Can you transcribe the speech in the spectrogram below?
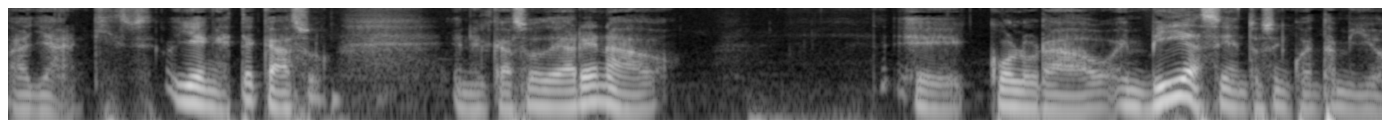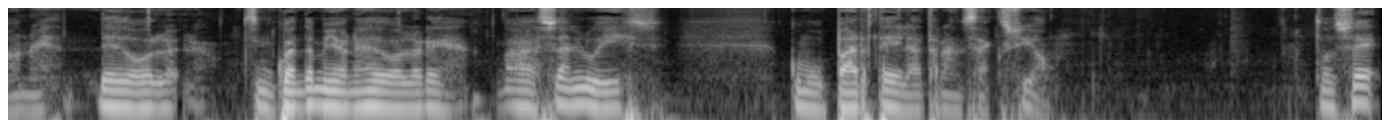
a Yankees. Y en este caso, en el caso de Arenado, eh, Colorado envía 150 millones de dólares, 50 millones de dólares a San Luis como parte de la transacción. Entonces,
